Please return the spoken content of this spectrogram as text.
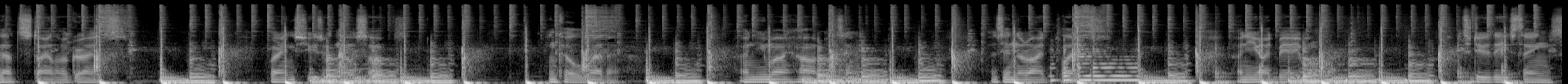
without style or grace, wearing shoes with no socks in cold weather. I knew my heart was in was in the right place. I knew I'd be able to do these things.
